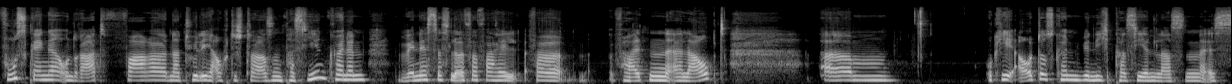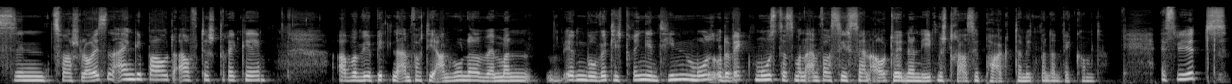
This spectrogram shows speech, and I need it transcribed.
Fußgänger und Radfahrer natürlich auch die Straßen passieren können, wenn es das Läuferverhalten erlaubt. Ähm, okay, Autos können wir nicht passieren lassen. Es sind zwar Schleusen eingebaut auf der Strecke, aber wir bitten einfach die Anwohner, wenn man irgendwo wirklich dringend hin muss oder weg muss, dass man einfach sich sein Auto in der Nebenstraße parkt, damit man dann wegkommt. Es wird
